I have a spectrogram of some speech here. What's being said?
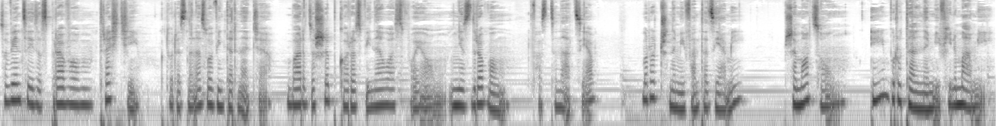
Co więcej, za sprawą treści, które znalazła w internecie, bardzo szybko rozwinęła swoją niezdrową fascynację mrocznymi fantazjami, przemocą i brutalnymi filmami.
